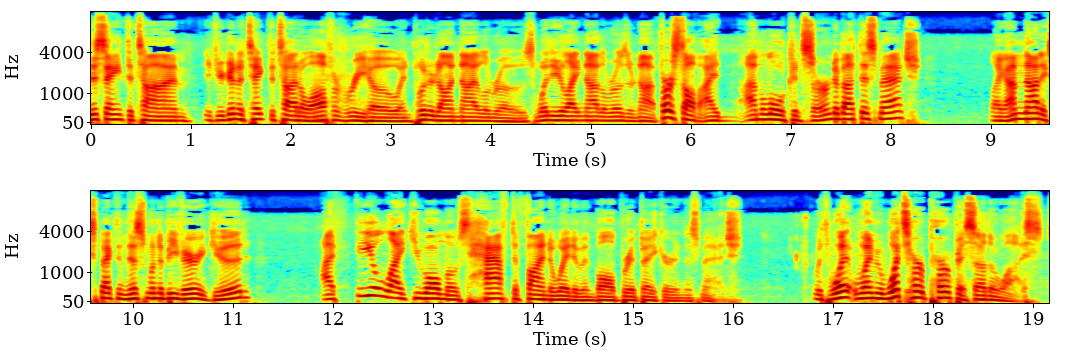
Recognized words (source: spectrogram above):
This ain't the time. If you're going to take the title mm. off of Riho and put it on Nyla Rose, whether you like Nyla Rose or not, first off, I I'm a little concerned about this match. Like I'm not expecting this one to be very good. I feel like you almost have to find a way to involve Britt Baker in this match. With what I mean, what's her purpose otherwise?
